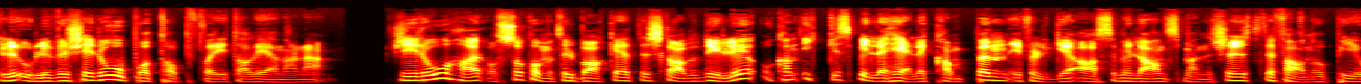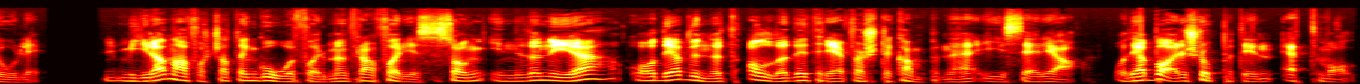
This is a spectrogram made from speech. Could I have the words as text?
eller Oliver Giroud på topp for italienerne. Giroud har også kommet tilbake etter skade nylig, og kan ikke spille hele kampen, ifølge AC Milans manager Stefano Pioli. Milan har fortsatt den gode formen fra forrige sesong inn i det nye, og de har vunnet alle de tre første kampene i Serie A. Og de har bare sluppet inn ett mål.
